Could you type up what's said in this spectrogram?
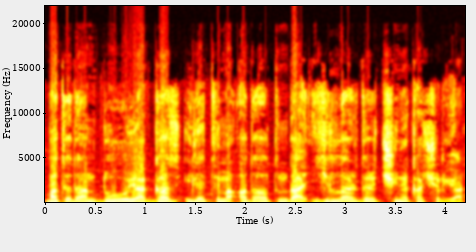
batıdan doğuya gaz iletimi adı altında yıllardır Çin'e kaçırıyor.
